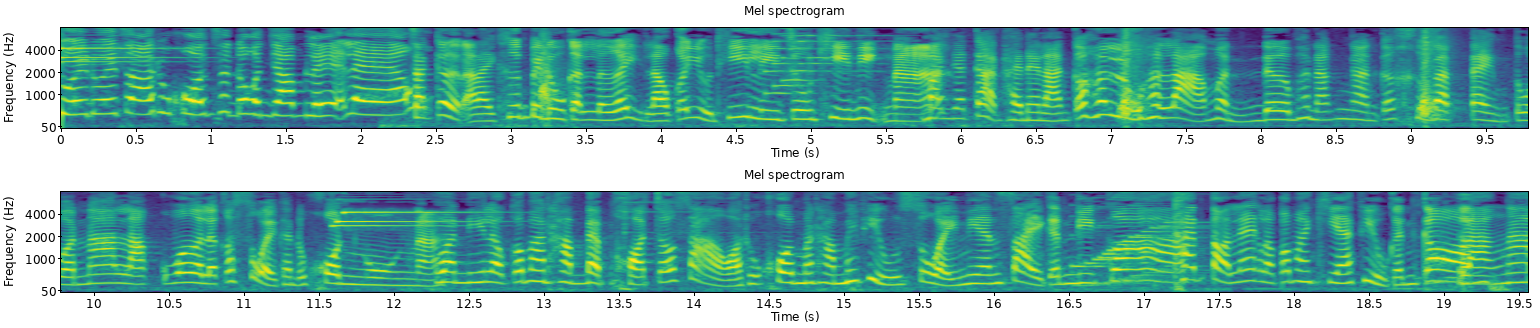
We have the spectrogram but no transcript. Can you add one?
ช่วยด้วยจ้าทุกคนฉันโดนยำเละแล้ว จะเกิดอะไรขึ้นไปดูกันเลย เราก็อยู่ที่รีจูคลินิกนะ บรรยากาศภายในร้านก็ฮัลโหลฮัลหลาเหมือนเดิมพนักงานก็คือแบบแต่งตัวน่ารักเวอร์ แล้วก็สวยกันทุกคนงงนะ วันนี้เราก็มาทำแบบคอร์สเจ้าสาวอะทุกคนมาทำให้ผิวสวยเนียนใสกันดีกว่า ขั้นตอนแรกเราก็มาเคลียร์ผิวกันก่อนล้างหน้า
